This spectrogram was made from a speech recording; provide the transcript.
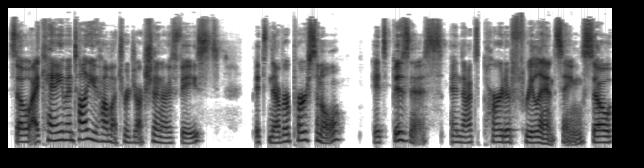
So I can't even tell you how much rejection I've faced. It's never personal, it's business. And that's part of freelancing. So,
